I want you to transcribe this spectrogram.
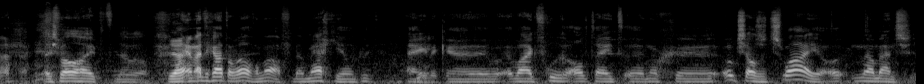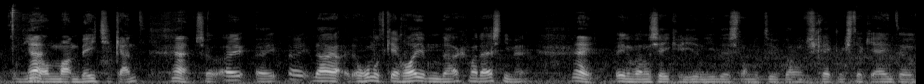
Hij is wel hyped, dat wel. Ja. Ja, maar het gaat er wel vanaf. Dat merk je heel goed. Eigenlijk, eh, waar ik vroeger altijd eh, nog, eh, ook zelfs het zwaaien eh, naar mensen die Ja. je dan maar een beetje kent. Ja. Zo, hey, hey, hey. Nou ja, honderd keer hoor je op een dag, maar dat is niet meer. Nee. Op een of andere zeker hier niet. Dus dan natuurlijk wel een verschrikkelijk stukje Eindhoven.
